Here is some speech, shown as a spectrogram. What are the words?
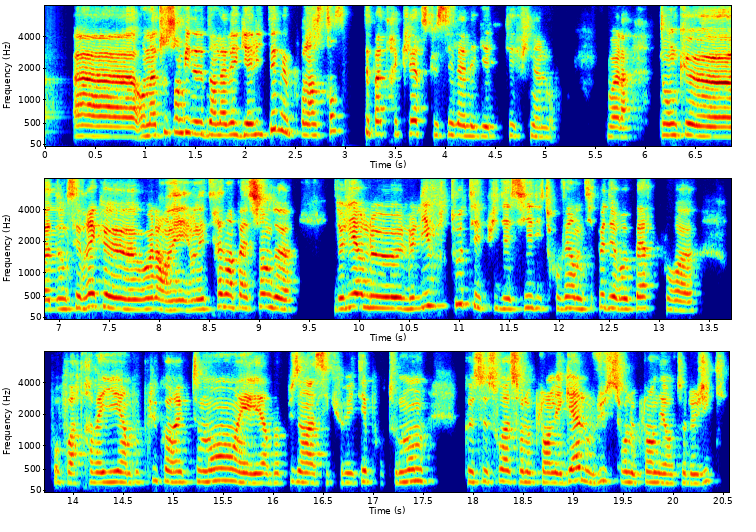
Euh, on a tous envie d'être dans la légalité, mais pour l'instant, c'est pas très clair ce que c'est la légalité, finalement. Voilà. Donc, euh, donc c'est vrai que voilà, on est, on est très impatient de, de lire le, le, livre tout et puis d'essayer d'y trouver un petit peu des repères pour, euh, pour pouvoir travailler un peu plus correctement et un peu plus dans la sécurité pour tout le monde, que ce soit sur le plan légal ou juste sur le plan déontologique.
